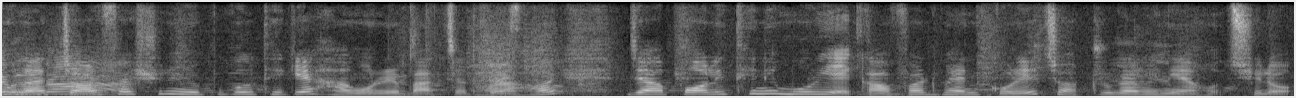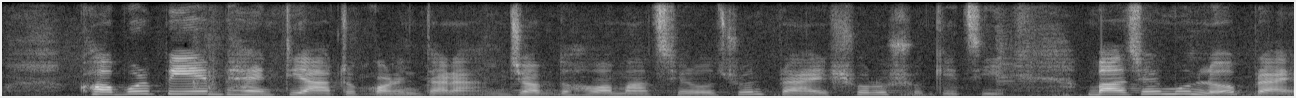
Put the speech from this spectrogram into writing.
ভোলার চরফ্যাশনের উপকূল থেকে হাঙরের বাচ্চা ধরা হয়, যা পলিথিনে মুড়িয়ে কাভার্ড ভ্যান করে চট্টগ্রামে নেওয়া হচ্ছিল। খবর পেয়ে ভ্যানটি আটক করেন তারা। জব্দ হওয়া মাছের ওজন প্রায় ষোলোশো কেজি। বাজার মূল্য প্রায়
